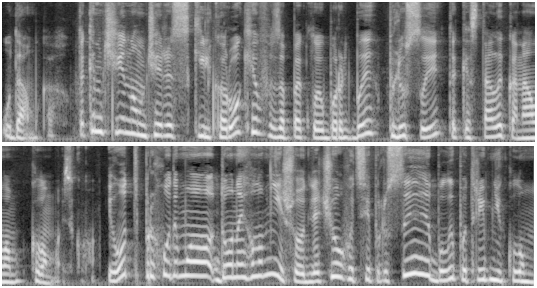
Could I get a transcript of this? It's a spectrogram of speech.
у дамках. Таким чином, через кілька років запеклої боротьби плюси таки стали каналом Коломойського. І от приходимо до найголовнішого, для чого ці плюси були потрібні Коломойському.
